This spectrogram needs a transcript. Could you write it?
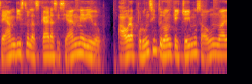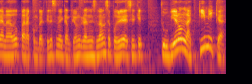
se han visto las caras y se han medido ahora por un cinturón que Sheamus aún no ha ganado para convertirse en el campeón Grand Slam, se podría decir que tuvieron la química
